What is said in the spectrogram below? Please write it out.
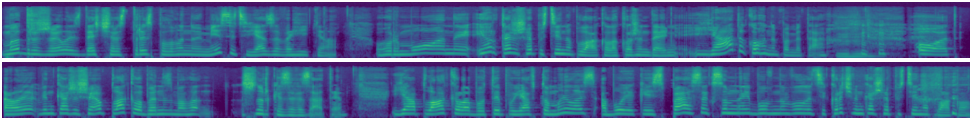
Ми одружились десь через три з половиною місяці. Я завагітніла. Гормони. Ігор каже, що я постійно плакала кожен день. Я такого не пам'ятаю. Мгм. От, але він каже, що я плакала, бо я не змогла шнурки зав'язати. Я плакала, бо, типу, я втомилась, або якийсь песик сумний був на вулиці. Коротше, він каже, що я постійно плакала.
